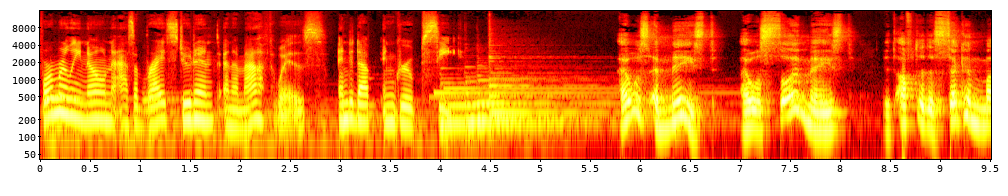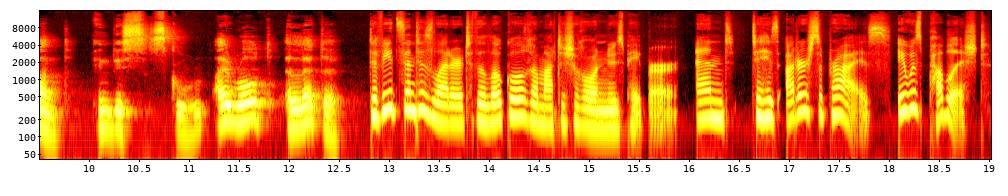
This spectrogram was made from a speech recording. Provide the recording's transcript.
formerly known as a bright student and a math whiz, ended up in Group C. I was amazed. I was so amazed that after the second month in this school, I wrote a letter. David sent his letter to the local Ramat Sharon newspaper, and to his utter surprise, it was published.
